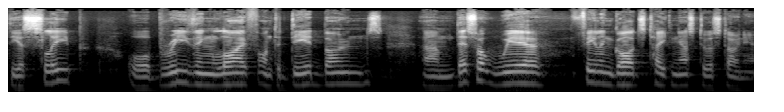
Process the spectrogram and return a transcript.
the asleep or breathing life onto dead bones. Um, that's what we're feeling God's taking us to Estonia.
